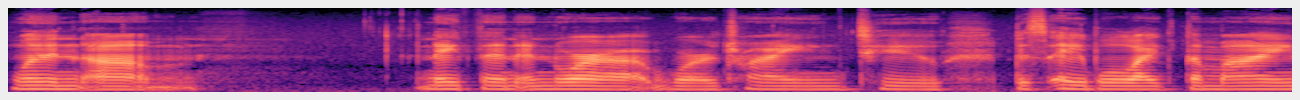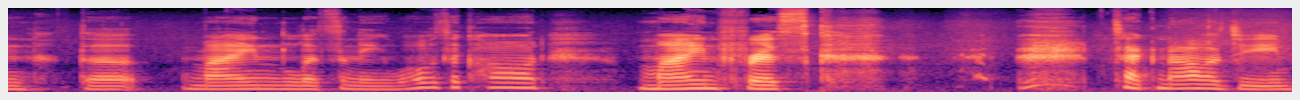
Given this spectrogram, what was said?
when um, Nathan and Nora were trying to disable like the mind the mind listening what was it called? Mind frisk technology.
